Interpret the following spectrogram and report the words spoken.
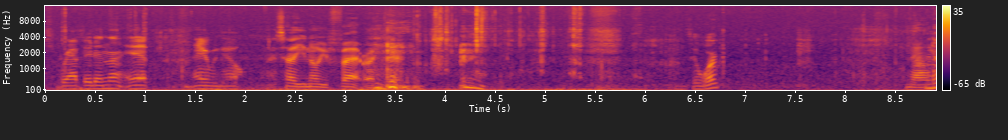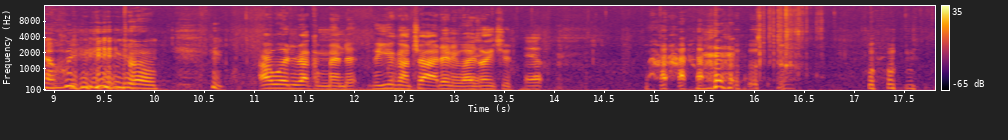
Just wrap it in the. Yep. There we go. That's how you know you're fat right there. Does it work? no. No. no. I wouldn't recommend it, but you're gonna try it anyways, ain't you? Yep.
